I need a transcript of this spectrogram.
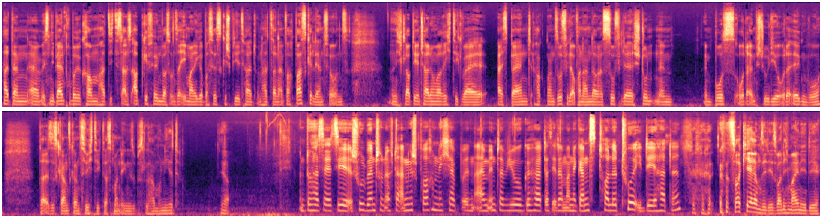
Hat dann, ähm, ist in die Bandprobe gekommen, hat sich das alles abgefilmt, was unser ehemaliger Bassist gespielt hat und hat dann einfach Bass gelernt für uns. Und ich glaube, die Entscheidung war richtig, weil als Band hockt man so viel aufeinander und ist so viele Stunden im, im Bus oder im Studio oder irgendwo. Da ist es ganz, ganz wichtig, dass man irgendwie so ein bisschen harmoniert. Ja. Und du hast ja jetzt die Schulband schon öfter angesprochen. Ich habe in einem Interview gehört, dass ihr da mal eine ganz tolle Touridee hattet. das war Kerems Idee, das war nicht meine Idee.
